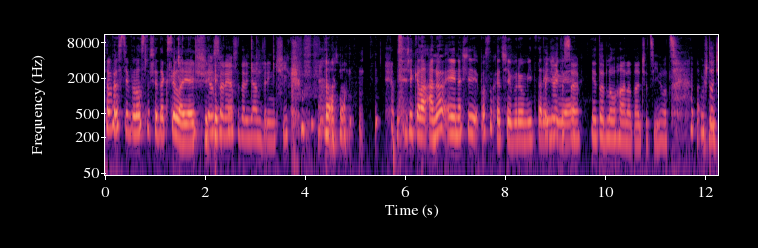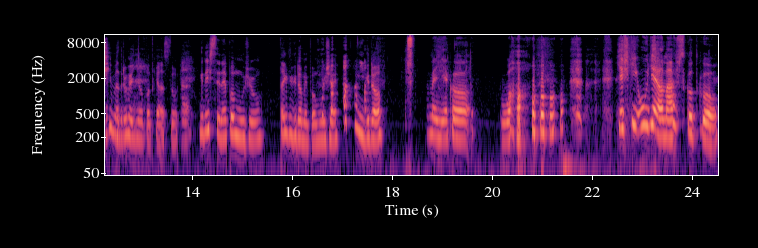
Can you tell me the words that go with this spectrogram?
To prostě bylo slyšet, tak si leješ. Jo, sorry, já se tady dělám drinčík. Jsi říkala, ano, i naši posluchači budou mít tady Podívejte živě. se, je to dlouhá natáčecí noc. Už točíme druhý díl podcastu. Ano. Když si nepomůžu, tak kdo mi pomůže? Nikdo. Mení jako... Wow. Těžký úděl máš v skutku.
